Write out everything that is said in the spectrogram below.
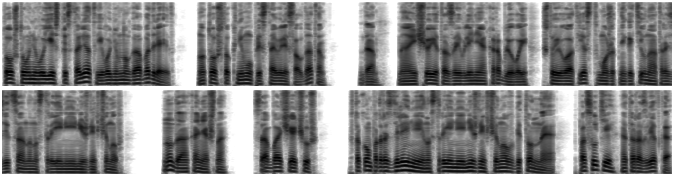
То, что у него есть пистолет, его немного ободряет, но то, что к нему приставили солдата... Да, а еще это заявление Кораблевой, что его отъезд может негативно отразиться на настроении нижних чинов. Ну да, конечно. Собачья чушь. В таком подразделении настроение нижних чинов бетонное. По сути, это разведка,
